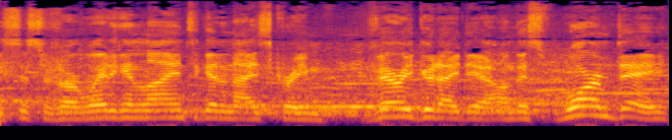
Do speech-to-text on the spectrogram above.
These sisters are waiting in line to get an ice cream. Very good idea on this warm day.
